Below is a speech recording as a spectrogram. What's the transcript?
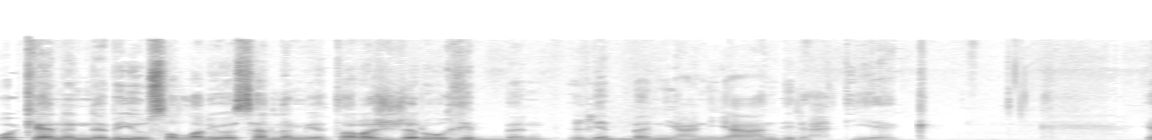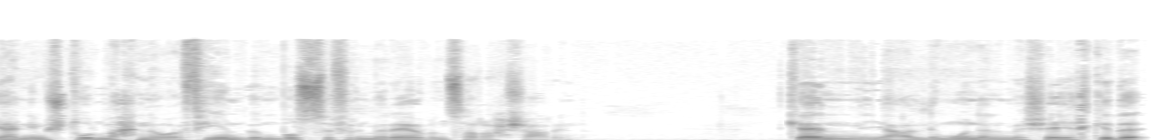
وكان النبي صلى الله عليه وسلم يترجل غبا. غبا يعني, يعني عندي الاحتياج. يعني مش طول ما إحنا واقفين بنبص في المراية وبنسرح شعرنا. كان يعلمونا المشايخ كده.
